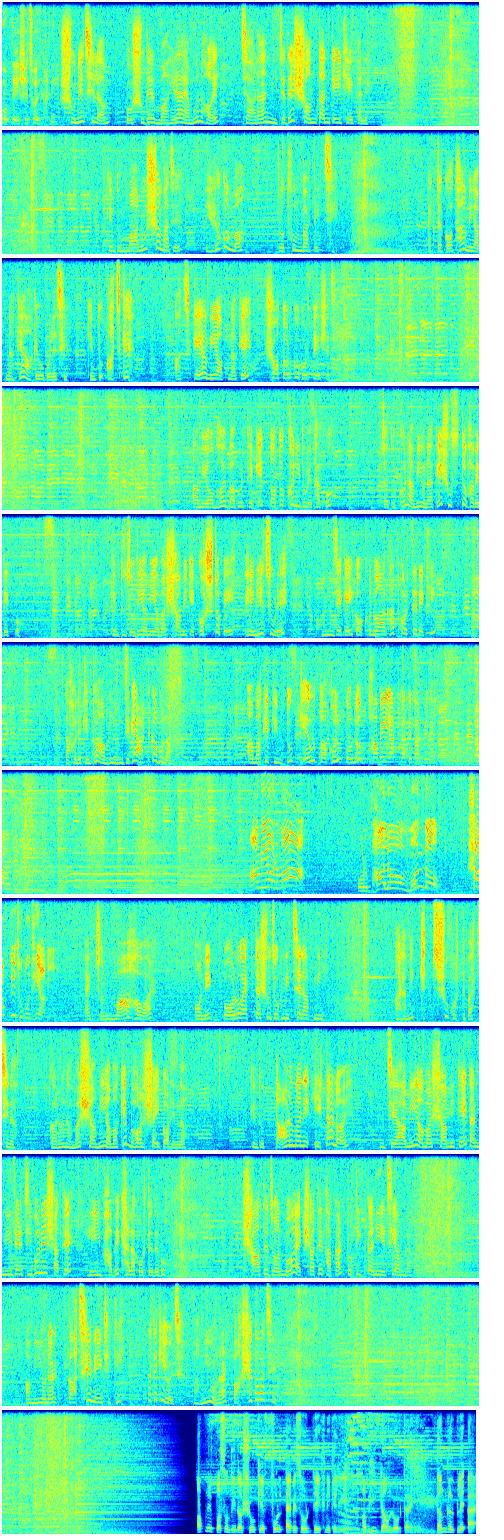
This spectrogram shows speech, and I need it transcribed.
করতে এসেছ এখানে। শুনেছিলাম পশুদের মায়েরা এমন হয় যারা নিজেদের সন্তানকেই খেয়ে ফেলে। কিন্তু মানুষ সমাজে এরকম মা প্রথমবার দেখছি। একটা কথা আমি আপনাকে আগেও বলেছি, কিন্তু আজকে আজকে আমি আপনাকে সতর্ক করতে এসেছি। আমি অভয় বাবুর থেকে ততক্ষণই দূরে থাকব। যতক্ষণ আমি ওনাকে সুস্থভাবে দেখব। কিন্তু যদি আমি আমার স্বামীকে কষ্ট পেয়ে ভেঙে চুড়ে নিজেকেই কখনো আঘাত করতে দেখি, তাহলে কিন্তু আমি নিজেকে আটকাবো না। আমাকে কিন্তু কেউ তখন কোনোভাবেই আটকাতে পারবে না। আমি ওর মা। ওর ভালো, মন্দ সব কিছু বুঝি আমি। একজন মা হওয়ার অনেক বড় একটা সুযোগ নিচ্ছেন আপনি। আর আমি কিচ্ছু করতে পারছি না, কারণ আমার স্বামী আমাকে ভরসাই করেন না। কিন্তু তার মানে এটা নয় যে আমি আমার স্বামীকে তার নিজের জীবনের সাথে এইভাবে খেলা করতে দেব। সাত জন্ম একসাথে থাকার প্রতিজ্ঞা নিয়েছি আমরা আমি ওনার কাছে নেই ঠিকই তাতে কি হয়েছে আমি ওনার পাশে তো আছি अपने पसंदीदा शो के फुल एपिसोड देखने के लिए अभी डाउनलोड करें दंगल प्ले ऐप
